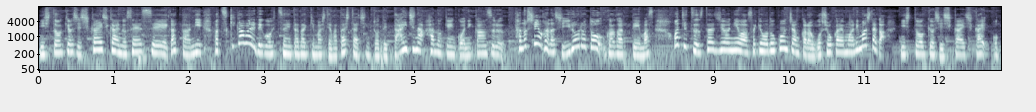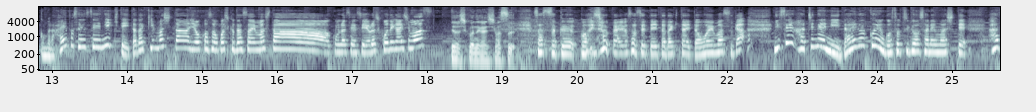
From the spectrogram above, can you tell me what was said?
西東京市歯科医師会の先生方に、まあ、月替わりでご出演いただきまして私たちにとって大事な歯の健康に関する楽しいお話いろいろと伺っています。本日スタジオには先ほどこんちゃんからご紹介もありましたが西東京市歯科医師会奥村隼人先生に来ていただきました。ようこそお越しくださいました。奥村先生よろしくお願いします。よろしくお願いします。早速ご紹介をさせていただきたいと思いますが2008年に大学院をご卒業されまして歯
